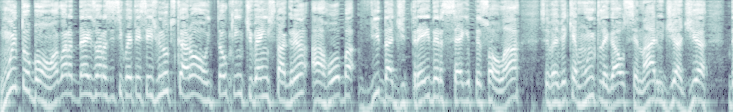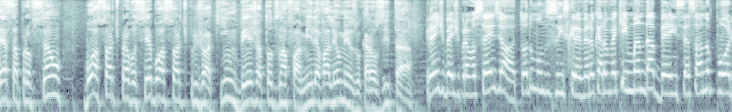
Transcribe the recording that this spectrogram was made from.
Muito bom. Agora 10 horas e 56 minutos, Carol. Então quem tiver Instagram, arroba Vida de Trader, segue o pessoal lá. Você vai ver que é muito legal o cenário, o dia a dia dessa profissão. Boa sorte pra você, boa sorte pro Joaquim. Um beijo a todos na família. Valeu mesmo, Carolzita. Grande beijo pra vocês e ó, todo mundo se inscrevendo. Eu quero ver quem manda bem, se é só no, por,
